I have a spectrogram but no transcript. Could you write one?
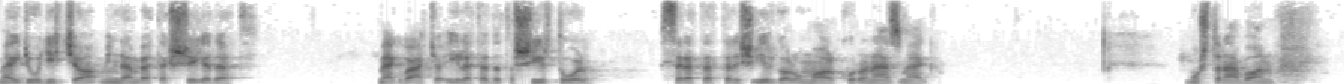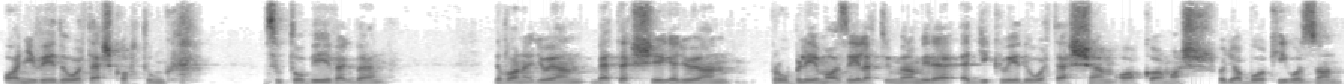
meggyógyítja minden betegségedet, megváltja életedet a sírtól, szeretettel és irgalommal koronáz meg. Mostanában annyi védőoltást kaptunk az utóbbi években, de van egy olyan betegség, egy olyan probléma az életünkben, amire egyik védőoltás sem alkalmas, hogy abból kihozzon.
